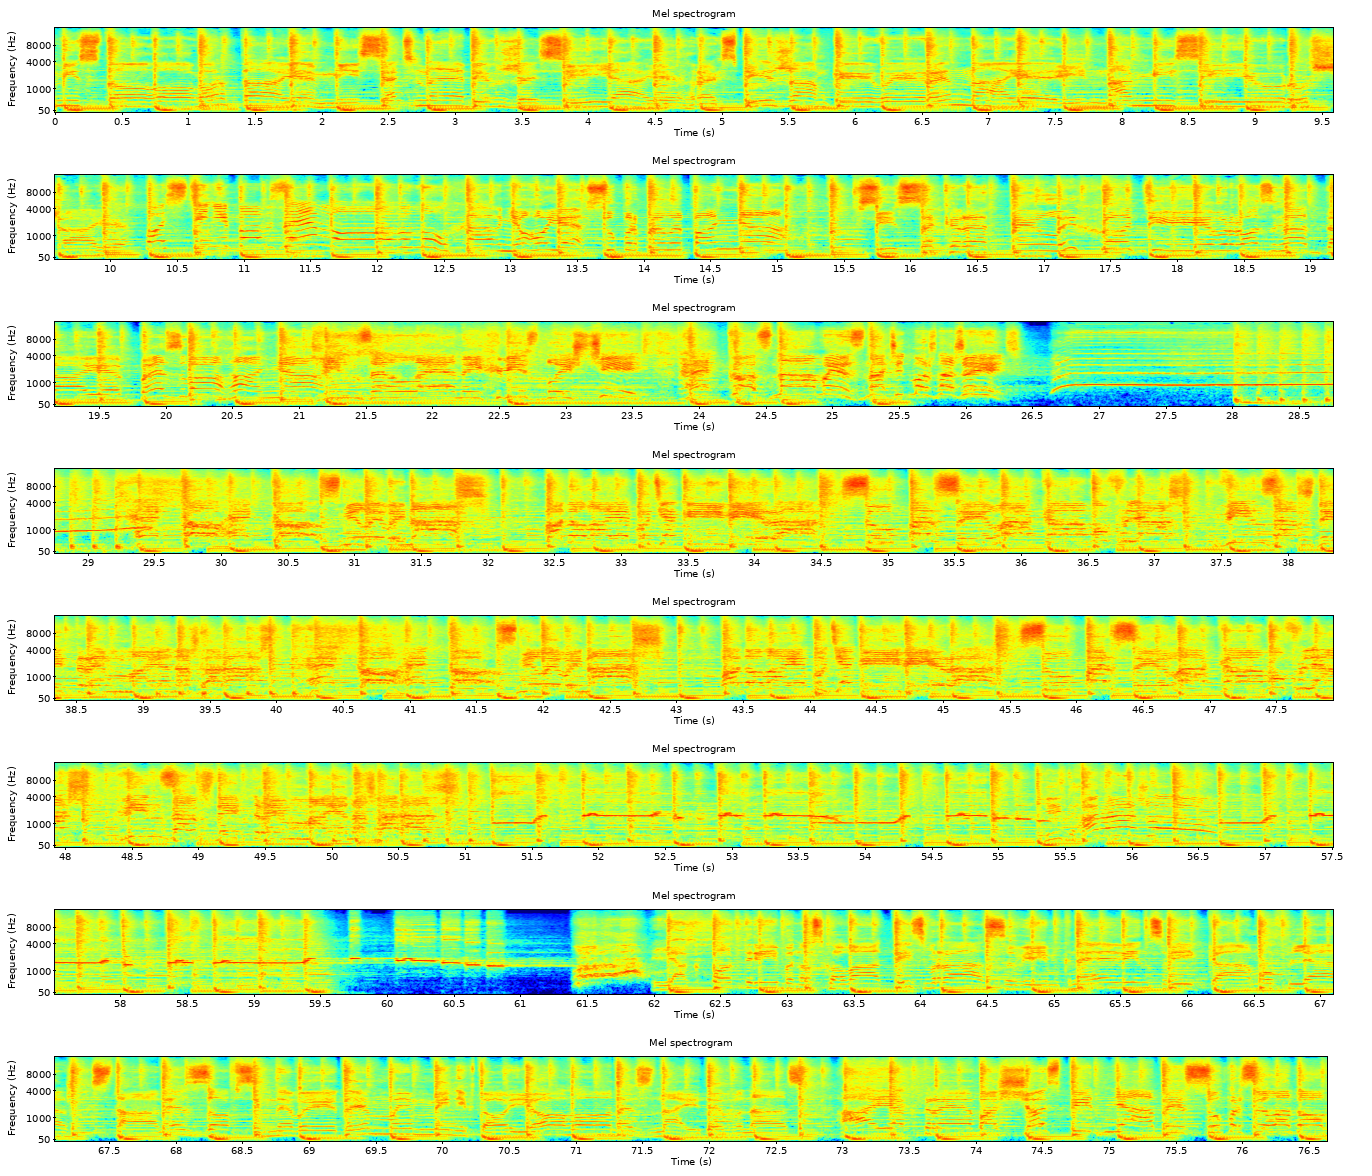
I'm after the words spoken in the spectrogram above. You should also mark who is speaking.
Speaker 1: місто огортає, місяць в небі вже сіяє, грех з піжамки виринає і на місію рушає.
Speaker 2: По стіні повзе, мов муха.
Speaker 1: В нього є суперприлипання, всі секрети лиходіїв розгадає без вагання. Він зелений хвіст блищить, гекко з нами, значить можна жить. Як потрібно сховатись враз, вімкне він свій камуфляж, стане зовсім невидимим, і ніхто його не знайде в нас. А як треба щось підняти, суперсила допоможе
